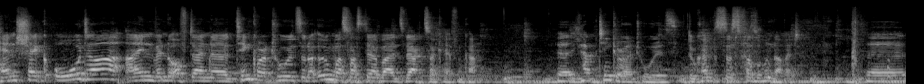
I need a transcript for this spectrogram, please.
Handcheck oder einen, wenn du auf deine Tinkerer Tools oder irgendwas, was dir aber als Werkzeug helfen kann. Ja, ich habe Tinkerer Tools. Du könntest das versuchen damit. Äh,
